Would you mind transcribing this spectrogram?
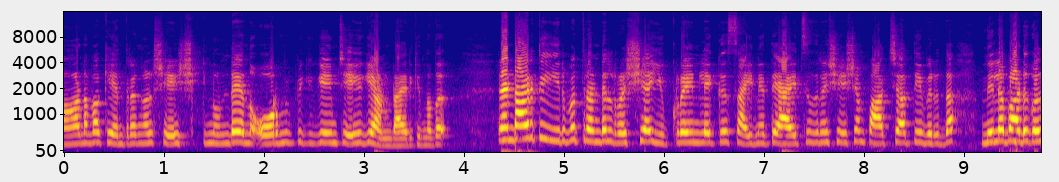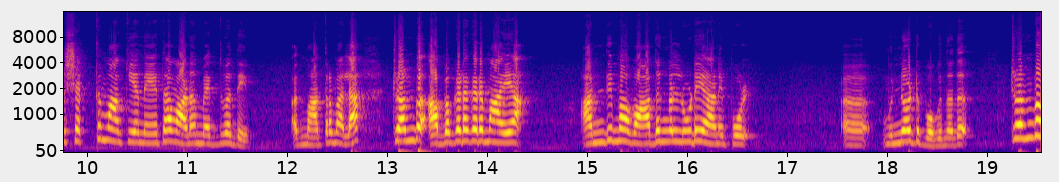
ആണവ കേന്ദ്രങ്ങൾ ശേഷിക്കുന്നുണ്ട് എന്ന് ഓർമ്മിപ്പിക്കുകയും ചെയ്യുകയാണ് ഉണ്ടായിരിക്കുന്നത് രണ്ടായിരത്തി ഇരുപത്തിരണ്ടിൽ റഷ്യ യുക്രൈനിലേക്ക് സൈന്യത്തെ അയച്ചതിനു ശേഷം പാശ്ചാത്യ വിരുദ്ധ നിലപാടുകൾ ശക്തമാക്കിയ നേതാവാണ് മെദ്വദേവ്. അത് മാത്രമല്ല ട്രംപ് അപകടകരമായ അന്തിമ വാദങ്ങളിലൂടെയാണ് ഇപ്പോൾ ആ, മുന്നോട്ട് പോകുന്നത്. ട്രംപ്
